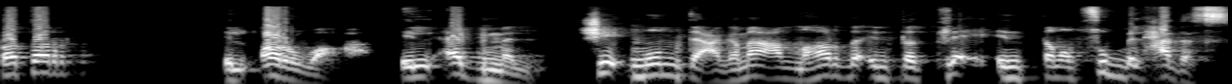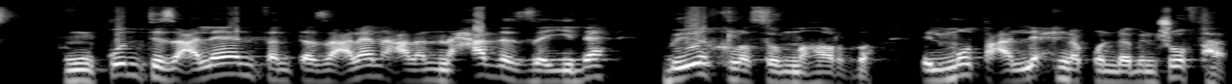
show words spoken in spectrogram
قطر الأروع الأجمل. شيء ممتع يا جماعة النهارده أنت تلاقي أنت مبسوط بالحدث. إن كنت زعلان فأنت زعلان على إن حدث زي ده بيخلص النهارده. المتعة اللي إحنا كنا بنشوفها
